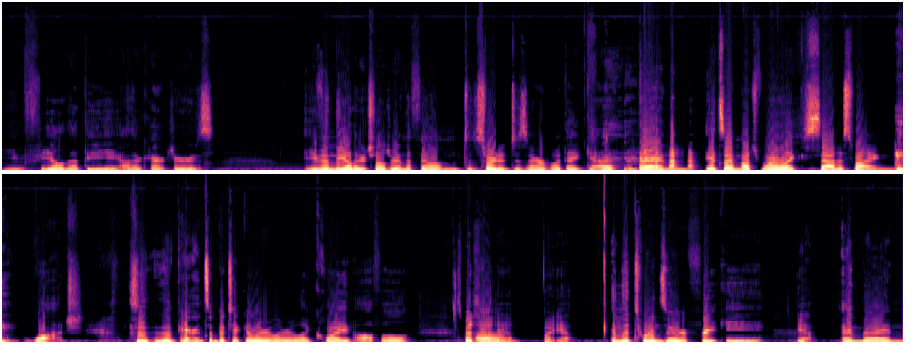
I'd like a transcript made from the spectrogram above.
you feel that the other characters, even the other children in the film, d- sort of deserve what they get, then it's a much more like satisfying watch. So the parents in particular are like quite awful, Especially the Um, dad. But yeah, and the twins are freaky. Yeah. And then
